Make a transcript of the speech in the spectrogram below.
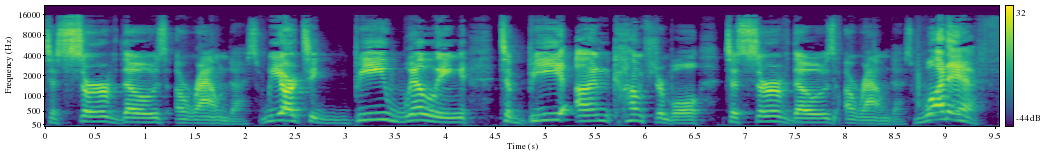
to serve those around us. We are to be willing to be uncomfortable to serve those around us. What if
